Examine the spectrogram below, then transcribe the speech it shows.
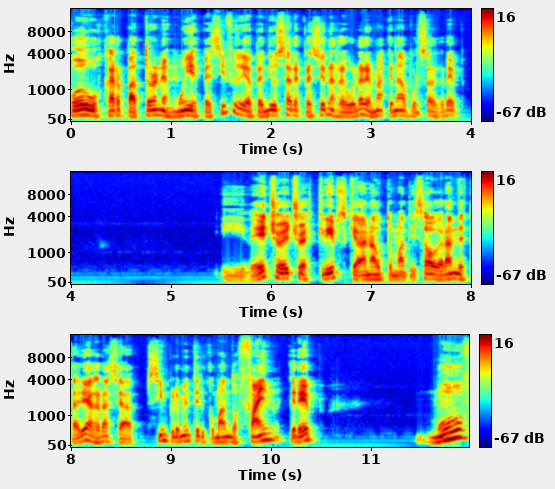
Puedo buscar patrones muy específicos y aprendí a usar expresiones regulares más que nada por usar grep. Y de hecho he hecho scripts que han automatizado grandes tareas gracias a simplemente el comando find grep move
